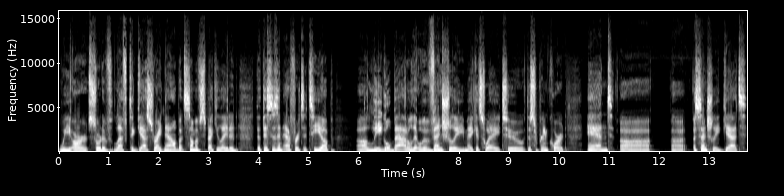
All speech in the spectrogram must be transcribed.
We are sort of left to guess right now, but some have speculated that this is an effort to tee up a legal battle that will eventually make its way to the Supreme Court and uh, uh, essentially get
